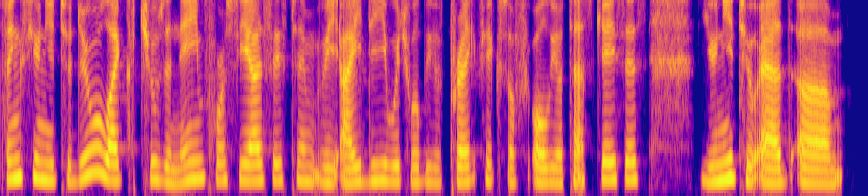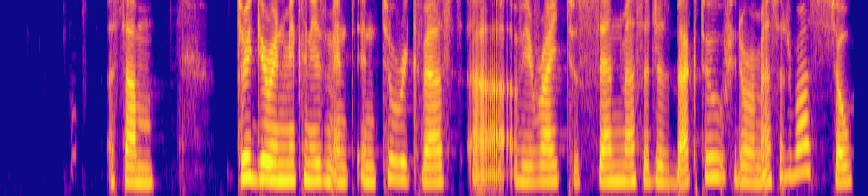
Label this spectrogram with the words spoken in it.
things you need to do, like choose a name for CI system, the ID, which will be the prefix of all your test cases. You need to add um, some triggering mechanism and, and to request uh, the right to send messages back to Fedora message bus. So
